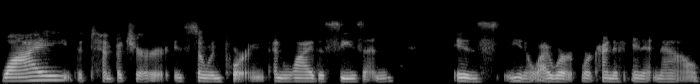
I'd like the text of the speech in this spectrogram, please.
why the temperature is so important and why the season is you know why we're we're kind of in it now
